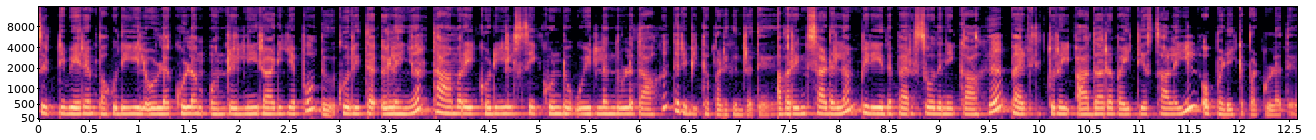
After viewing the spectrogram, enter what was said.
சிட்டிவேரம் பகுதியில் உள்ள குளம் ஒன்றில் நீராடிய போது குறித்த இளைஞர் தாமரை கொடியில் சிக்கொண்டு உயிரிழந்துள்ளதாக தெரிவிக்கப்படுகின்றது. அவரின் சடலம் பிரேத பரிசோதனைக்காக பருத்தித்துறை ஆதார வைத்தியசாலையில் ஒப்படைக்கப்பட்டுள்ளது.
